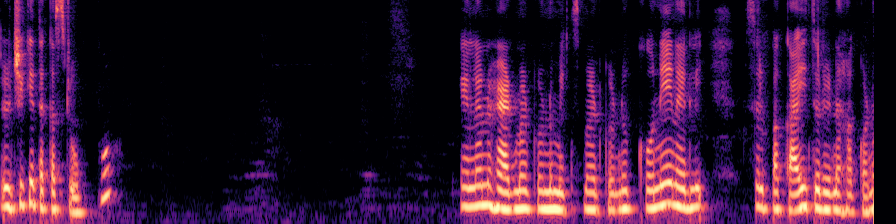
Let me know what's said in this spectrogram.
ರುಚಿಗೆ ತಕ್ಕಷ್ಟು ಉಪ್ಪು. ಎಲ್ಲನೂ ಆ್ಯಡ್ ಮಾಡಿಕೊಂಡು ಮಿಕ್ಸ್ ಮಾಡಿಕೊಂಡು ಕೊನೆಯಲ್ಲಿ ಸ್ವಲ್ಪ ಕಾಯಿ ತುರಿನ ಹಾಕೋಣ.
